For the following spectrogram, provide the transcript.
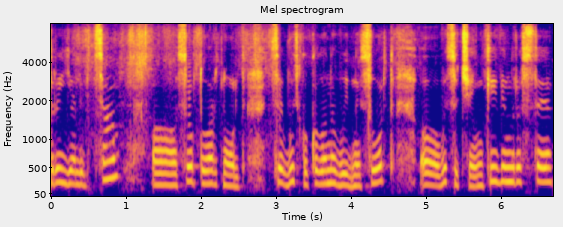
три ялівця сорту Арнольд. Це вузькоколоновидний сорт, височенький він росте.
